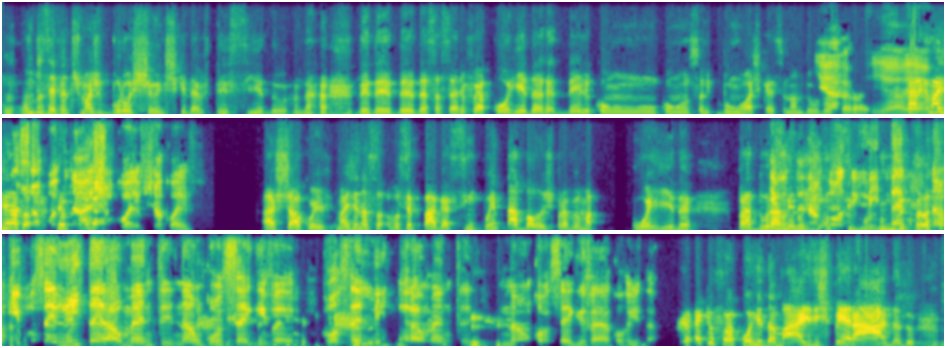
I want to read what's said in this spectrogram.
Um, um dos eventos mais broxantes que deve ter sido na- de- de- de- dessa série foi a corrida dele com, com o Sonic Boom. Eu acho que é esse o nome do, do Yeah. outro herói. Yeah, Cara, yeah. imagina só, você não, é paga Shockwave, Shockwave. a Shockwave. Imagina só, você paga 50 dólares pra ver uma corrida pra durar menos de um consegue- segundo. liter- Não, que você literalmente não consegue ver. Você literalmente não consegue ver a corrida. É que foi a corrida mais esperada do, do,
